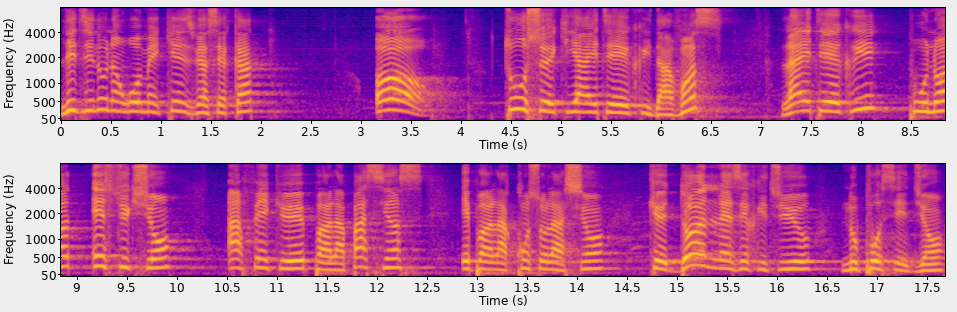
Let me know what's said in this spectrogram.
il dit nous dans Romains 15, verset 4, Or, tout ce qui a été écrit d'avance, l'a été écrit pour notre instruction, afin que par la patience et par la consolation que donnent les Écritures, nous possédions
